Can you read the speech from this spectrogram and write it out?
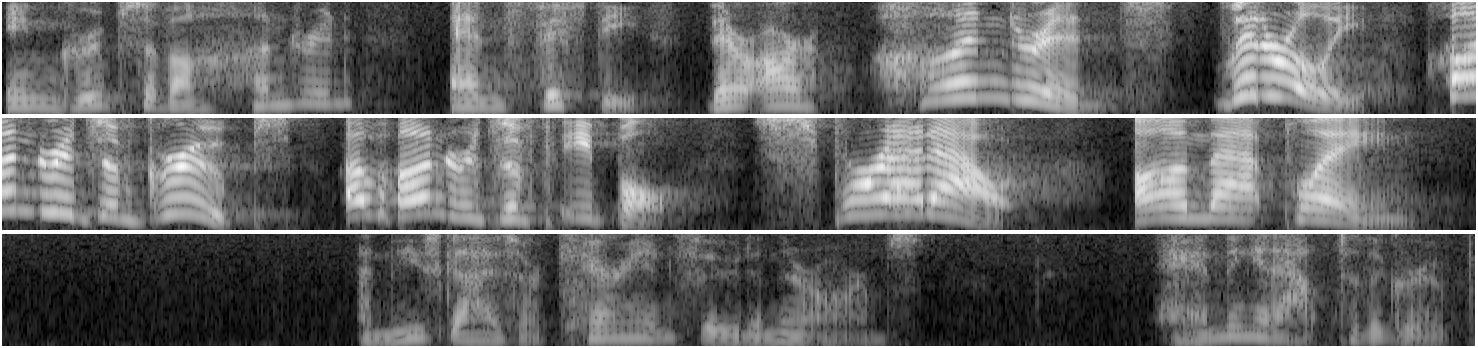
in groups of 150. There are hundreds, literally hundreds of groups of hundreds of people spread out on that plain. And these guys are carrying food in their arms handing it out to the group,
